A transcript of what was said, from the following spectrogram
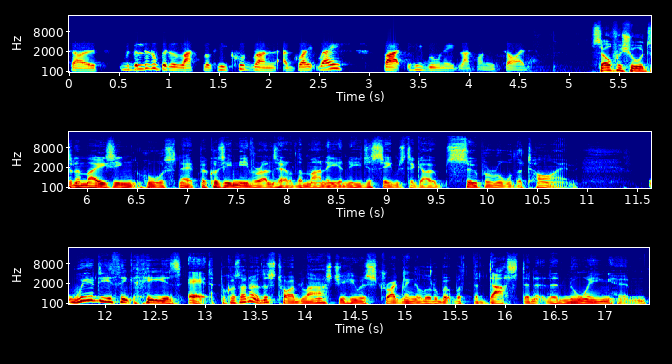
So with a little bit of luck, look, he could run a great race, but he will need luck on his side. Self Assured's an amazing horse, Nat, because he never runs out of the money and he just seems to go super all the time. Where do you think he is at? Because I know this time last year he was struggling a little bit with the dust and it annoying him.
